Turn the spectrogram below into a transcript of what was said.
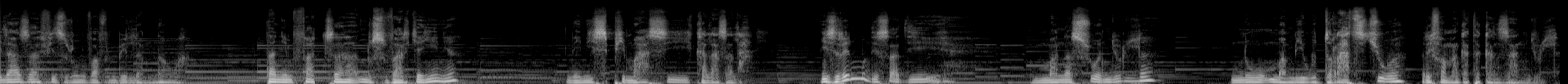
Ilaza fijoroan'ny vavolombelona aminao aho. Tany amin'ny faritra nosy varika iny a ny nisy mpimasy kalazalahy izy ireny moa dia sady manasoa ny olona no mame ody ratsy koa rehefa mangataka an'izany ny olona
